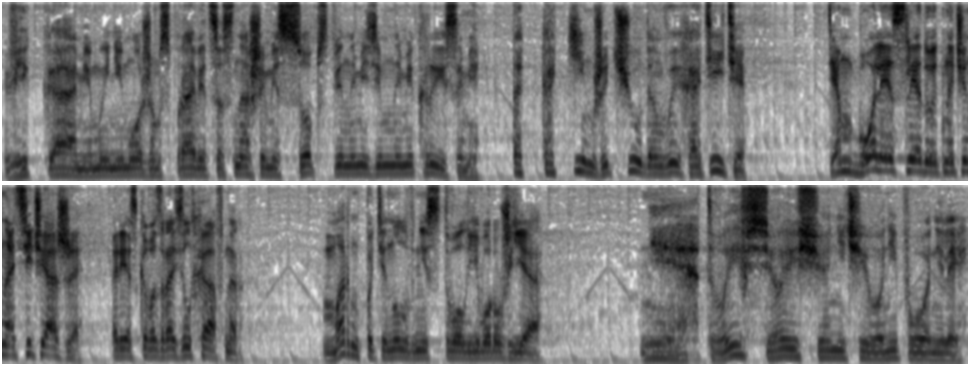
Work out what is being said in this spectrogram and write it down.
«Веками мы не можем справиться с нашими собственными земными крысами. Так каким же чудом вы хотите?» «Тем более следует начинать сейчас же!» – резко возразил Хафнер. Марн потянул вниз ствол его ружья. «Нет, вы все еще ничего не поняли.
